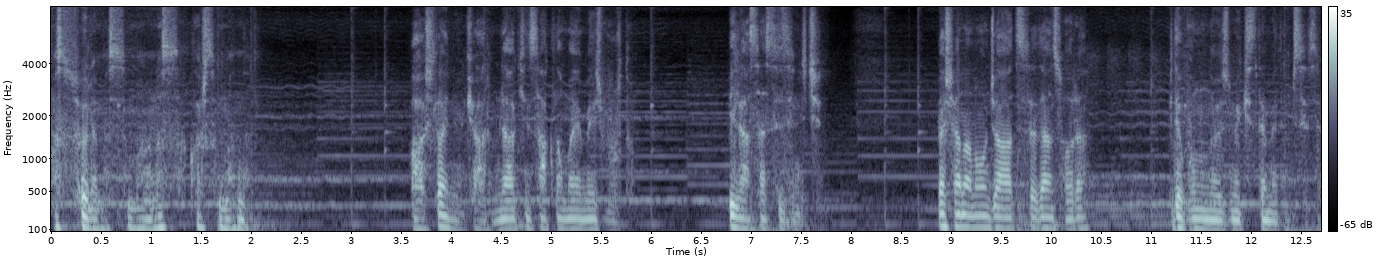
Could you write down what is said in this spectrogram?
Nasıl söylemezsin bana, nasıl saklarsın benden? Bağışlayın hünkârım lakin saklamaya mecburdum. Bilhassa sizin için. Yaşanan onca hadiseden sonra bir de bununla üzmek istemedim sizi.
